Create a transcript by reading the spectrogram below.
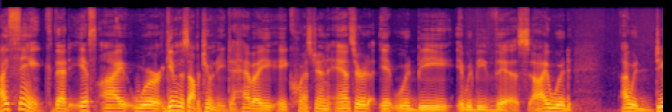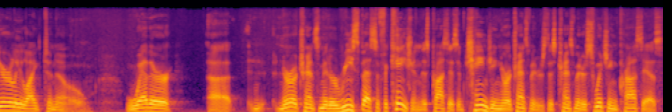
I think that if I were given this opportunity to have a, a question answered, it would be it would be this. I would I would dearly like to know whether uh, neurotransmitter respecification, this process of changing neurotransmitters, this transmitter switching process,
